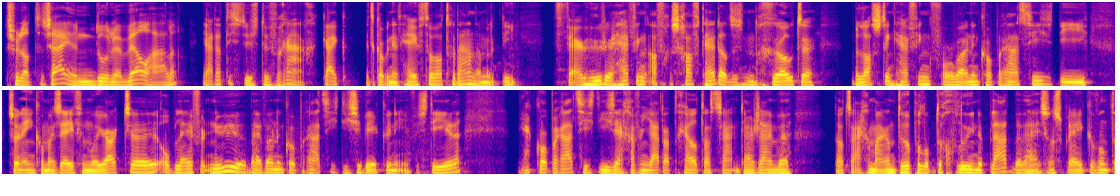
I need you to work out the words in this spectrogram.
zodat zij hun doelen wel halen? Ja, dat is dus de vraag. Kijk, het kabinet heeft al wat gedaan, namelijk die verhuurderheffing afgeschaft. Hè? Dat is een grote belastingheffing voor woningcorporaties, die zo'n 1,7 miljard uh, oplevert nu uh, bij woningcorporaties, die ze weer kunnen investeren. Ja, corporaties die zeggen van ja, dat geld, dat zijn, daar zijn we, dat is eigenlijk maar een druppel op de gloeiende plaat, bij wijze van spreken. Want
